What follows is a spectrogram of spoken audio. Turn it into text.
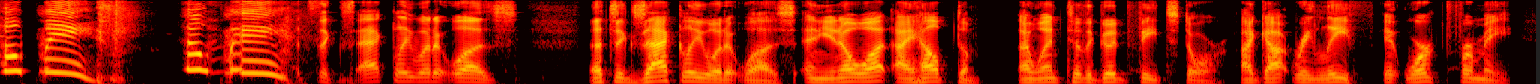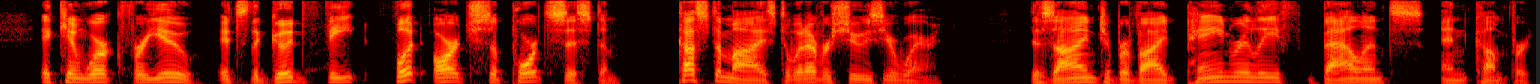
Help me. Help me. That's exactly what it was. That's exactly what it was. And you know what? I helped him. I went to the Good Feet store. I got relief. It worked for me. It can work for you. It's the Good Feet foot arch support system, customized to whatever shoes you're wearing, designed to provide pain relief, balance, and comfort.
